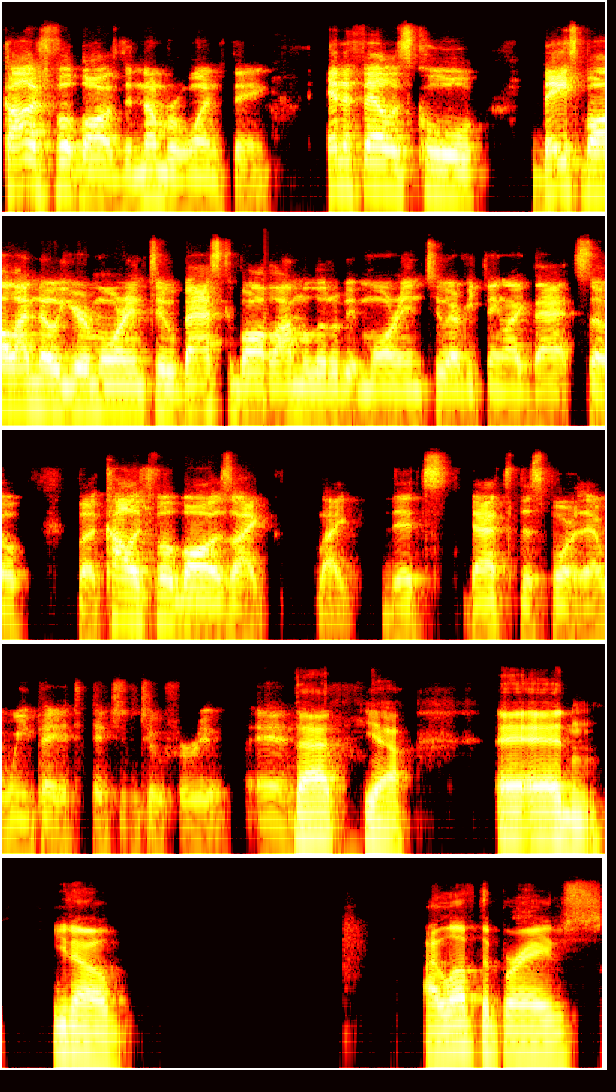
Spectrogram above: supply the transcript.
college football is the number one thing. NFL is cool. Baseball, I know you're more into. Basketball, I'm a little bit more into everything like that. So, but college football is like like it's that's the sport that we pay attention to for real. And That, yeah. And, and, you know, I love the Braves.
